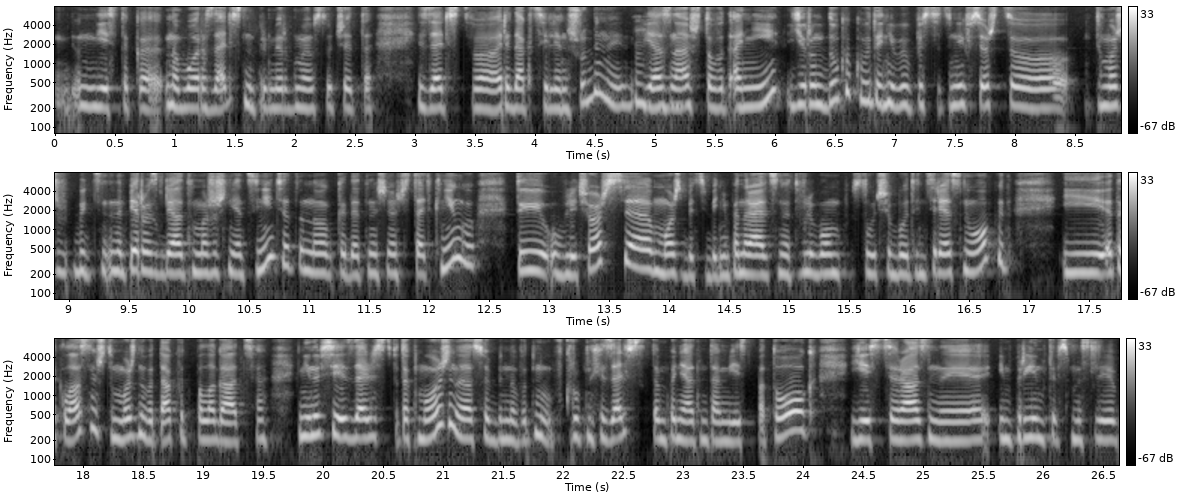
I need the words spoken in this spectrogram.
есть такой набор издательств, например, в моем случае это издательство редакции Елены Шубиной. Mm-hmm. Я знаю, что вот они ерунду какую-то не выпустят. У них все, что ты, может быть, на первый взгляд можешь не оценить это, но когда ты начнешь читать книгу, ты увлечешься, может быть, тебе не понравится, но это в любом случае будет интересный опыт, и это классно, что можно вот так вот полагаться. Не на все издательства так можно, особенно вот ну, в крупных издательствах, там, понятно, там есть поток, есть разные импринты, в смысле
